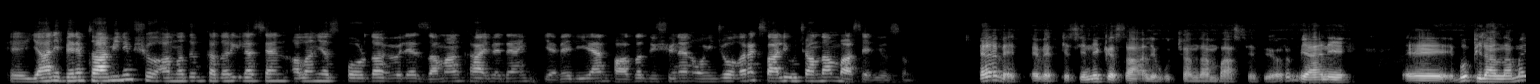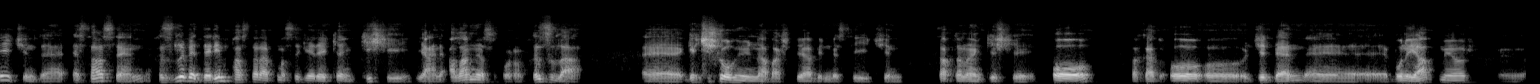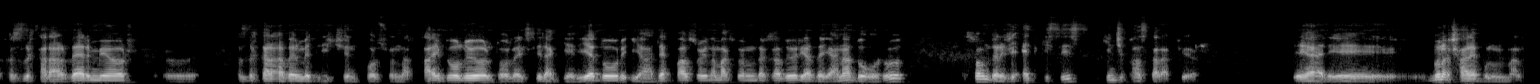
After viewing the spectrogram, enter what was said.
E, yani benim tahminim şu anladığım kadarıyla sen Alanya Spor'da öyle zaman kaybeden, geveleyen, fazla düşünen oyuncu olarak Salih Uçan'dan bahsediyorsun. Evet, evet kesinlikle Salih Uçan'dan bahsediyorum. Yani e, bu planlama içinde esasen hızlı ve derin paslar atması gereken kişi yani Alanya Spor'un hızla e, geçiş oyununa başlayabilmesi için saptanan kişi o. Fakat o, o cidden e, bunu yapmıyor, e, hızlı karar vermiyor, e, hızlı karar vermediği için pozisyonlar kayboluyor. Dolayısıyla geriye doğru iade pas oynamak zorunda kalıyor ya da yana doğru son derece etkisiz ikinci paslar atıyor. Yani e, buna çare bulunmalı.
